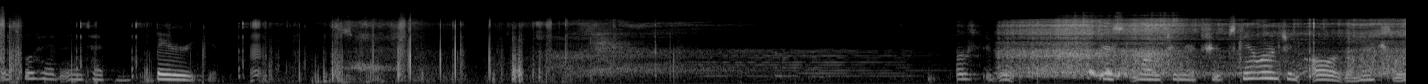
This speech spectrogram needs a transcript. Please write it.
let's go ahead and type barrier. Just launching our troops. Can't launch in all of them actually.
